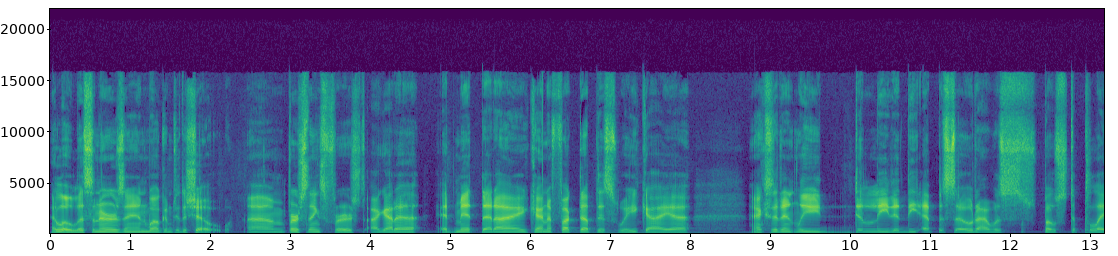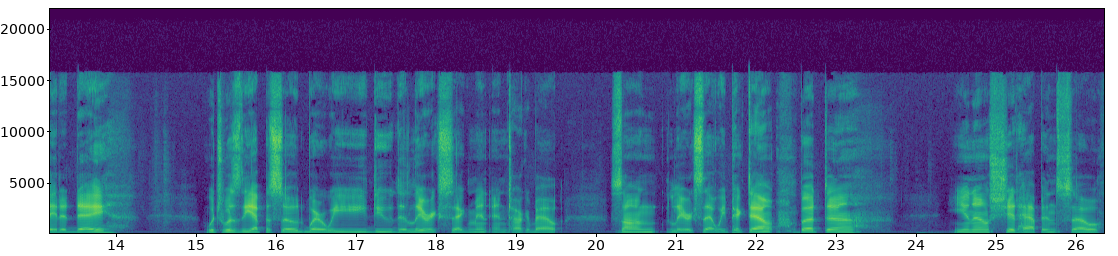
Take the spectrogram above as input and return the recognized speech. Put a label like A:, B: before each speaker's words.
A: Hello, listeners, and welcome to the show. Um, first things first, I gotta admit that I kind of fucked up this week. I uh, accidentally deleted the episode I was supposed to play today, which was the episode where we do the lyrics segment and talk about song lyrics that we picked out. But, uh, you know, shit happens, so.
